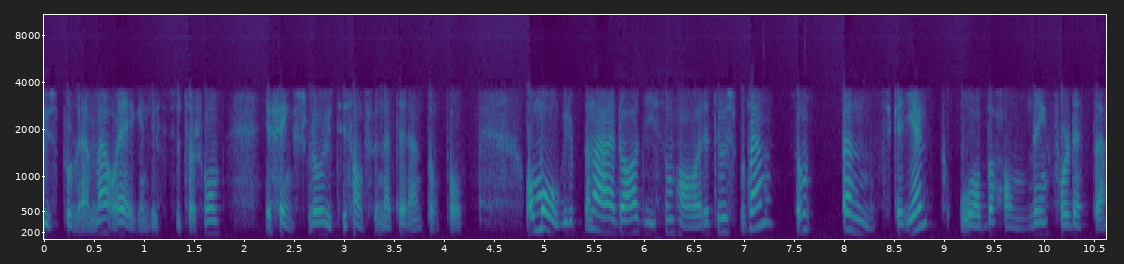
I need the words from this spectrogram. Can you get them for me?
rusproblemet og egen livssituasjon i fengsel og ute i samfunnet etter rent opphold. Og Målgruppen er da de som har et rusproblem, som ønsker hjelp og behandling for dette.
